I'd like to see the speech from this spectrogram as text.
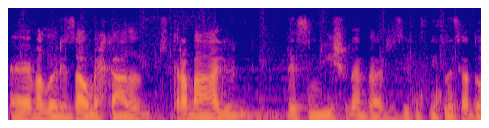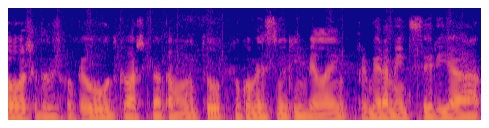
é valorizar o mercado de trabalho desse nicho, né, da, de influenciadores, criadores de conteúdo, que eu acho que ainda tá muito no começo aqui em Belém. Primeiramente seria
